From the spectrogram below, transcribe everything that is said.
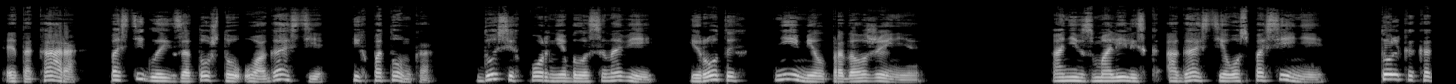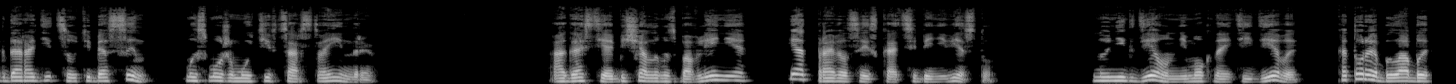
Эта кара постигла их за то, что у Агастьи, их потомка, до сих пор не было сыновей, и род их не имел продолжения. Они взмолились к Агастье о спасении. Только когда родится у тебя сын, мы сможем уйти в царство Индры. Агастья обещал им избавление и отправился искать себе невесту. Но нигде он не мог найти девы, которая была бы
